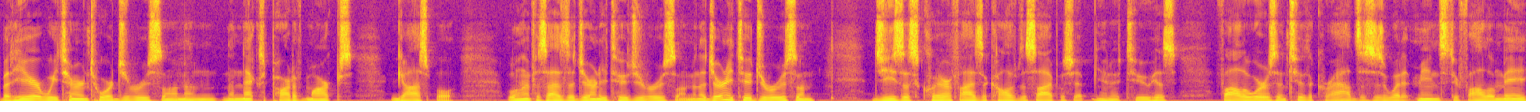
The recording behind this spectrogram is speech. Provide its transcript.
but here we turn toward Jerusalem, and the next part of Mark's gospel will emphasize the journey to Jerusalem. And the journey to Jerusalem, Jesus clarifies the call of discipleship, you know, to his followers and to the crowds. This is what it means to follow me.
